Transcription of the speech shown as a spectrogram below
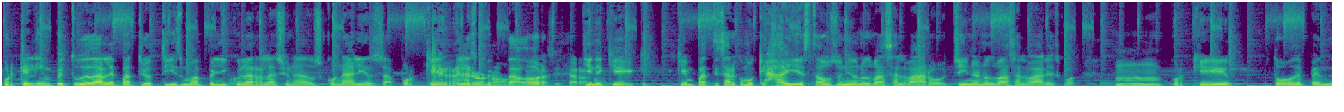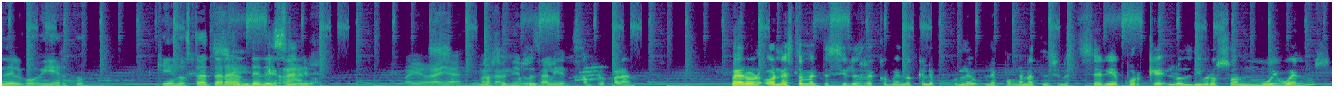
¿por qué el ímpetu de darle patriotismo a películas relacionadas con aliens? O sea, ¿por qué, Qué el espectador No, tiene que, que- que empatizar como que, ay, Estados Unidos nos va a salvar o China nos va a salvar? Es como, hmm, ¿por qué todo depende del gobierno? Que nos tratarán Sí, de decir. raro. Vaya, vaya. Sí, van a venir los aliens. están preparando. Pero honestamente sí les recomiendo que le, le- le pongan atención a esta serie porque los libros son muy buenos,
